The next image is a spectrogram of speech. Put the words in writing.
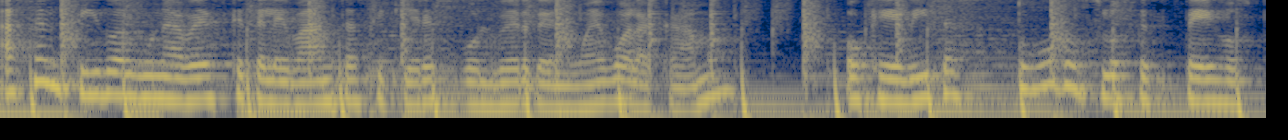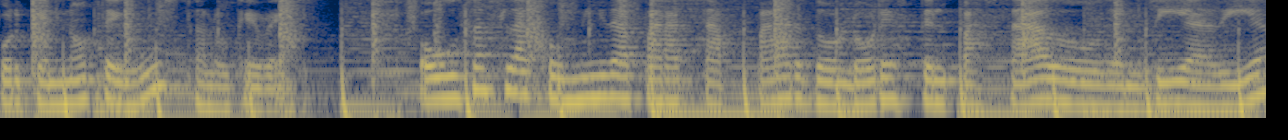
¿Has sentido alguna vez que te levantas y quieres volver de nuevo a la cama? ¿O que evitas todos los espejos porque no te gusta lo que ves? ¿O usas la comida para tapar dolores del pasado o del día a día?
